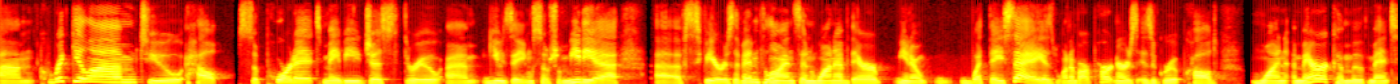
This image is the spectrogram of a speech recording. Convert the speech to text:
um, curriculum to help support it, maybe just through um, using social media, uh, spheres of influence. And one of their, you know, what they say is one of our partners is a group called One America Movement,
